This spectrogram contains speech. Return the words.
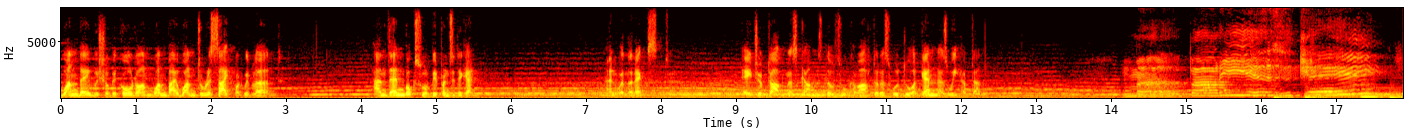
One day we shall be called on one by one to recite what we've learned. And then books will be printed again. And when the next uh, age of darkness comes, those who come after us will do again as we have done. My body is a cage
